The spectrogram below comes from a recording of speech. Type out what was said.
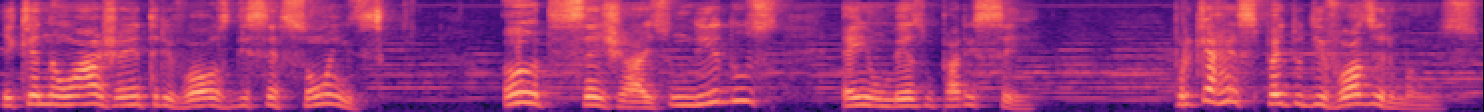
e que não haja entre vós dissensões, antes sejais unidos em um mesmo parecer. Porque a respeito de vós, irmãos,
